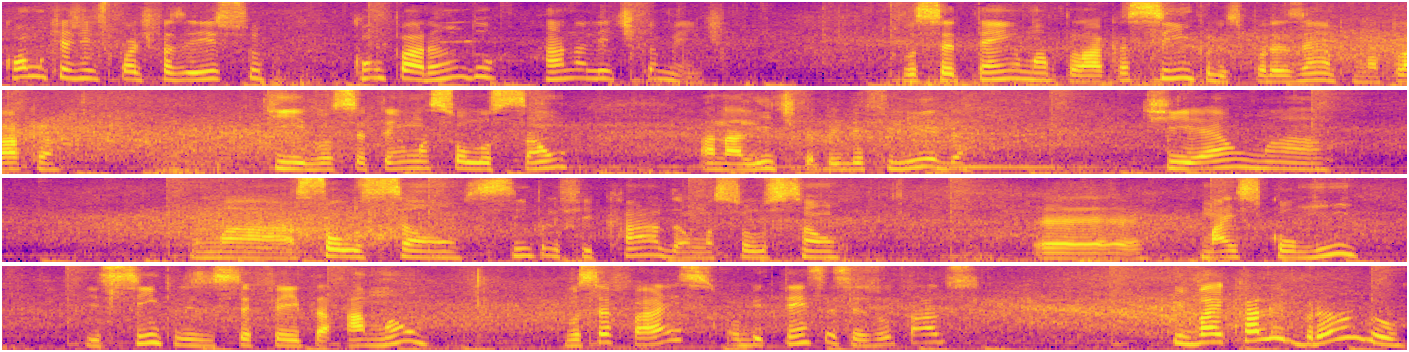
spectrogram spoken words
como que a gente pode fazer isso comparando analiticamente. Você tem uma placa simples, por exemplo, uma placa que você tem uma solução analítica bem definida, que é uma, uma solução simplificada, uma solução é, mais comum e simples de ser feita à mão, você faz, obtém esses resultados e vai calibrando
